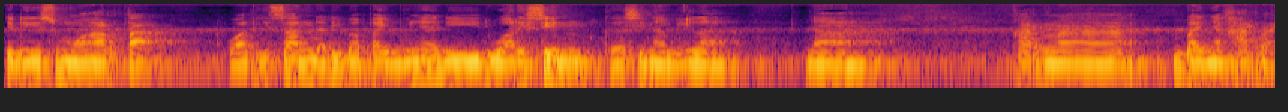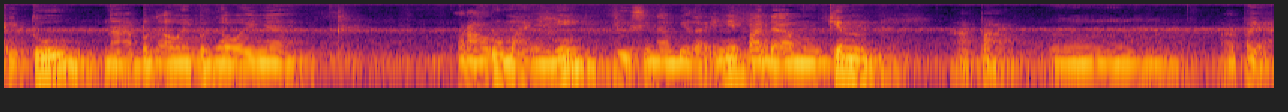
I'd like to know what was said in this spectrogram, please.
Jadi semua harta warisan dari bapak ibunya di- diwarisin ke si Nabila. Nah karena banyak harta itu nah pegawai pegawainya orang rumah ini di si Nabila ini pada mungkin apa eh, apa ya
